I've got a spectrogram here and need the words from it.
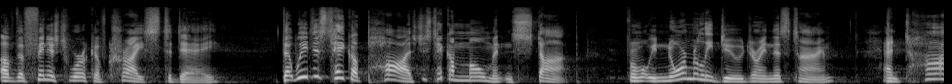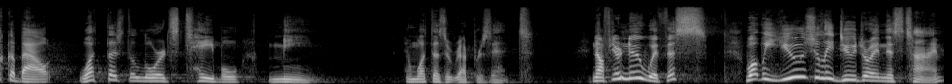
of the finished work of Christ today, that we just take a pause, just take a moment and stop from what we normally do during this time and talk about what does the Lord's table mean and what does it represent. Now, if you're new with us, what we usually do during this time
